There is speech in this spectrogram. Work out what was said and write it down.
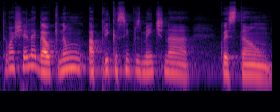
Então achei legal que não aplica simplesmente na questão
